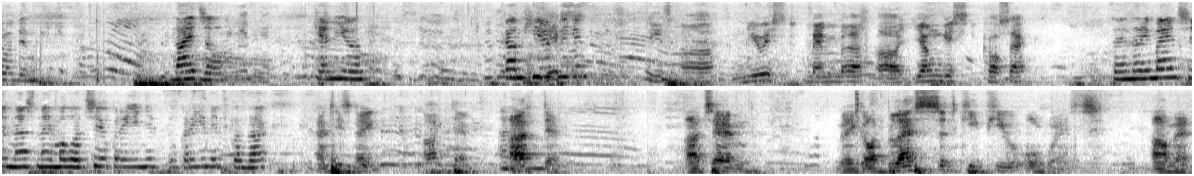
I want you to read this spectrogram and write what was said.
Робін. Найджел, can you come here, please? is our newest member, our youngest Cossack. Це найменший наш наймолодший українець, українець козак. And his name? Artem. Artem. Artem, may God bless and keep you always. Amen.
